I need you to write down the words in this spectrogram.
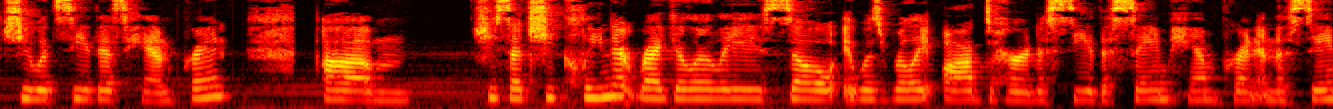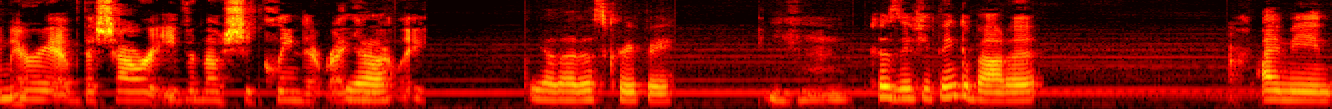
She would see this handprint. Um, she said she cleaned it regularly, so it was really odd to her to see the same handprint in the same area of the shower, even though she cleaned it regularly. Yeah, that is creepy. Because if you think about it, I mean,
